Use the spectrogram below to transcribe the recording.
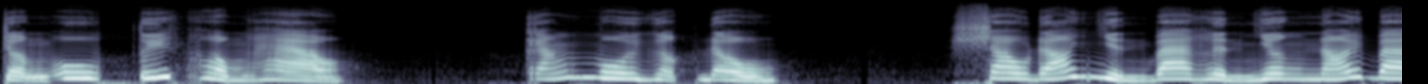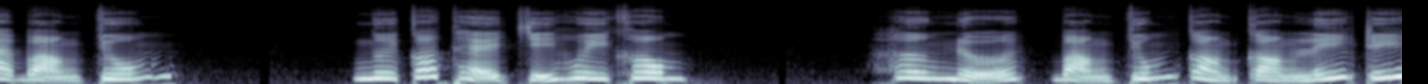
trận u tuyết hồng hào. Cắn môi gật đầu. Sau đó nhìn ba hình nhân nói ba bọn chúng. Ngươi có thể chỉ huy không? Hơn nữa, bọn chúng còn còn lý trí,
